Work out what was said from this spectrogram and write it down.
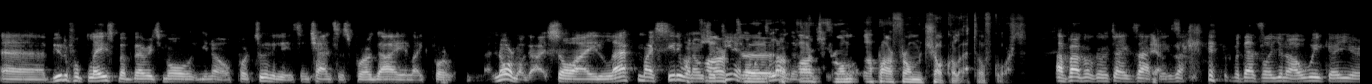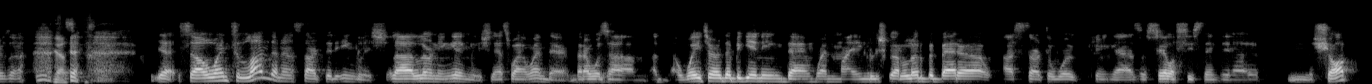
Uh, beautiful place, but very small, you know, opportunities and chances for a guy like for a normal guy. So I left my city when apart, I was 18 and I went to uh, London. Apart from apart from chocolate, of course. Exactly, exactly. but that's like you know a week a year. So yes. yeah. So I went to London and started English, uh, learning English. That's why I went there. But I was um, a, a, waiter at the beginning. Then when my English got a little bit better, I started working as a sales assistant in a, in a shop.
